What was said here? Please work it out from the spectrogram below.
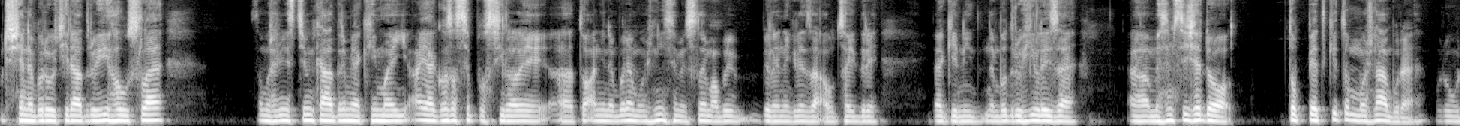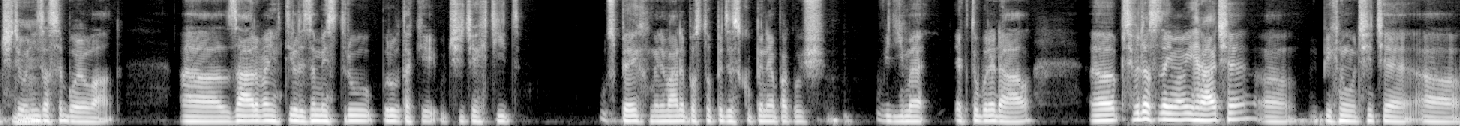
Určitě nebudou ti dát druhý housle, samozřejmě s tím kádrem, jaký mají a jak ho zase posílali, eh, to ani nebude možný, si myslím, aby byli někde za outsidery, jak jedný nebo druhý lize. Myslím si, že do top pětky to možná bude. Budou určitě mm-hmm. oni zase bojovat. A zároveň v té lize mistrů budou taky určitě chtít úspěch, minimálně postupit ze skupiny a pak už uvidíme, jak to bude dál. Uh, přivedl se zajímavý hráče, uh, vypíchnu určitě uh,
